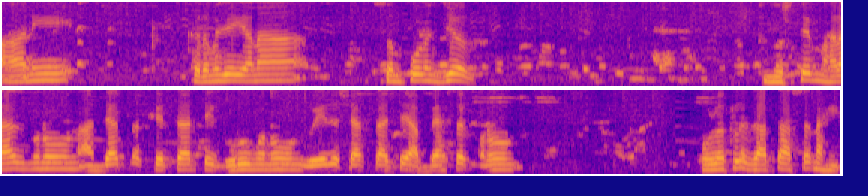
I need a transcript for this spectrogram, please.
आणि खरं म्हणजे यांना संपूर्ण जग नुसते महाराज म्हणून अध्यात्म ते गुरु म्हणून वेदशास्त्राचे अभ्यासक म्हणून ओळखलं जातं असं नाही.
